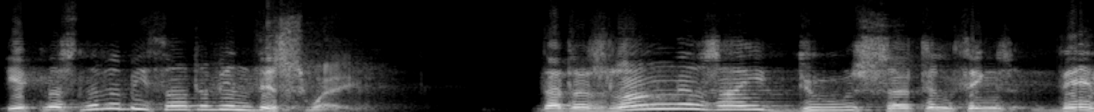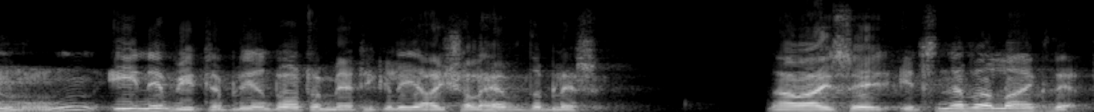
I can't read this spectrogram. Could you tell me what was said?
it must never be thought of in this way that as long as I do certain things, then inevitably and automatically I shall have the blessing. Now I say it's never like that.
